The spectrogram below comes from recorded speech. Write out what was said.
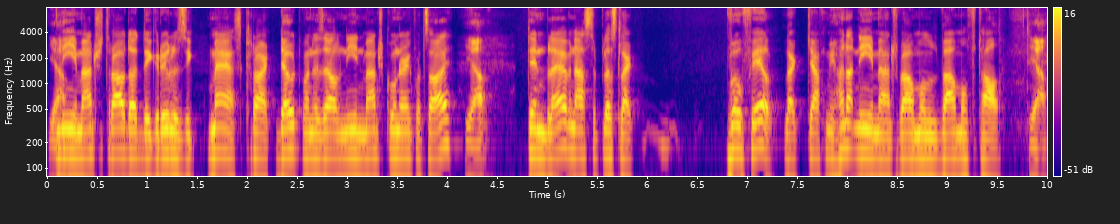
Ja. Nie Menschen trauen, dass die Grüle sich mehr krijgt dood, wenn es al nie ein Mensch kann irgendwas sagen. Ja. Dann bleiben als plötzlich, like, wo viel? Like, gaf mir 100 nie Menschen, warum, warum vertalen? Ja.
